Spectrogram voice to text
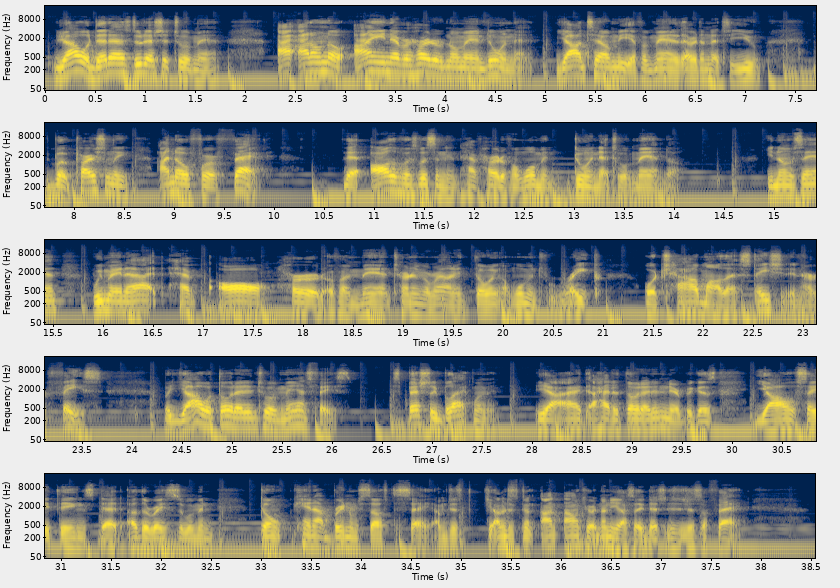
Y'all will dead ass do that shit to a man. I, I don't know. I ain't never heard of no man doing that. Y'all tell me if a man has ever done that to you. But personally, I know for a fact that all of us listening have heard of a woman doing that to a man, though. You know what I'm saying? We may not have all heard of a man turning around and throwing a woman's rape or child molestation in her face, but y'all would throw that into a man's face, especially black women. Yeah, I, I had to throw that in there because y'all say things that other races of women don't cannot bring themselves to say. I'm just I'm just gonna I, I don't care what none of y'all say. That's just a fact.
